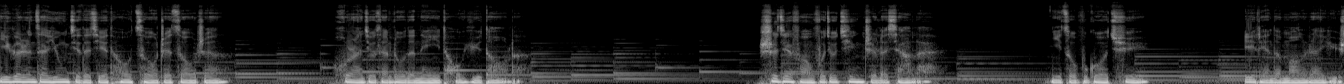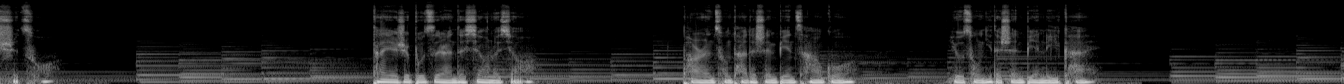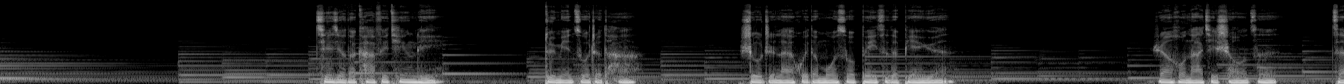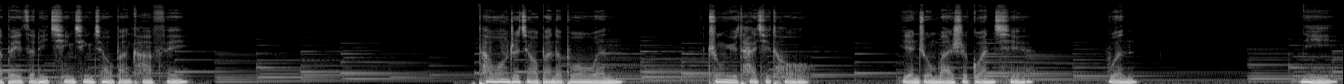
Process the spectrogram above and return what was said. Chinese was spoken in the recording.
一个人在拥挤的街头走着走着，忽然就在路的那一头遇到了。世界仿佛就静止了下来，你走不过去，一脸的茫然与失措。他也是不自然的笑了笑。旁人从他的身边擦过，又从你的身边离开。街角的咖啡厅里，对面坐着他，手指来回的摩挲杯子的边缘，然后拿起勺子，在杯子里轻轻搅拌咖啡。他望着搅拌的波纹，终于抬起头，眼中满是关切，问：“你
